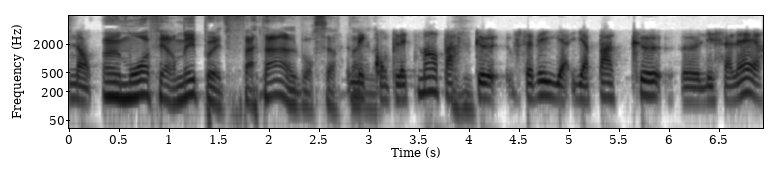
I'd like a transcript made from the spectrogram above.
Non. Un mois fermé peut être fatal pour certains. Mais là. complètement, parce mmh. que, vous savez, il n'y a, a, pas que euh, les salaires.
